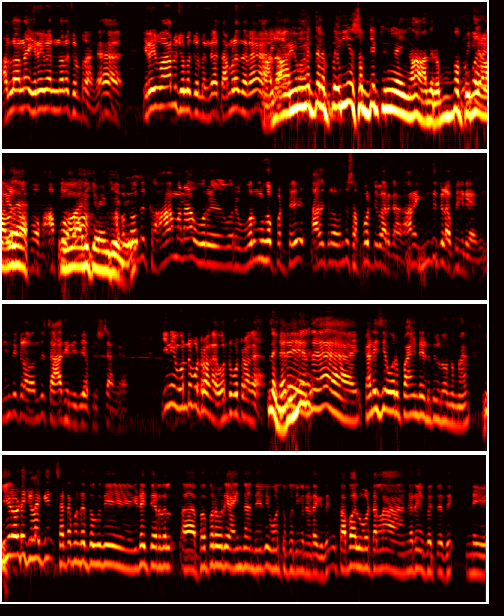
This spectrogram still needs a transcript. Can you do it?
அல்லாஹ்னா இறைவன் தானே சொல்றாங்க. இறைவான்னு சொல்ல சொல்லுங்க. தமிழ தானே அது ஆன்மீகத்துல பெரிய சப்ஜெக்ட் வைங்க. அது ரொம்ப பெரிய அளவுல விவாதிக்க வேண்டியது. அவங்க வந்து காமனா ஒரு ஒரு ஒருமுகப்பட்டு அதுக்குள்ள வந்து சப்போர்ட்டிவா இருக்காங்க. ஆனா இந்துக்கள் அப்படி கிடையாது. இந்துக்களை வந்து சாதி ரீதியா பிரிச்சிட்டாங்க. இனி ஒன்று போட்டுருவாங்க ஒன்று போட்டுருவாங்க சரி இந்த கடைசியா ஒரு பாயிண்ட் எடுத்துக்கிட்டோம் நம்ம. ஈரோடு கிழக்கு சட்டமன்ற தொகுதி இடைத்தேர்தல் பிப்ரவரி ஐந்தாம் தேதி ஓட்டுப்பதிவு நடக்குது. தபால் ஓட்டெல்லாம் நிறைவு பெற்றது. இன்னைக்கு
